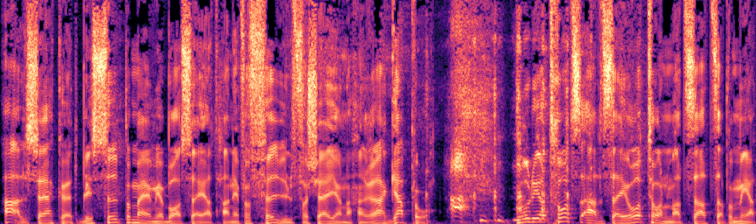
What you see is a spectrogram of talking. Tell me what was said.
all säkerhet bli sur på mig om jag bara säger att han är för ful för tjejerna han raggar på. Borde jag trots allt säga åt honom att satsa på mer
